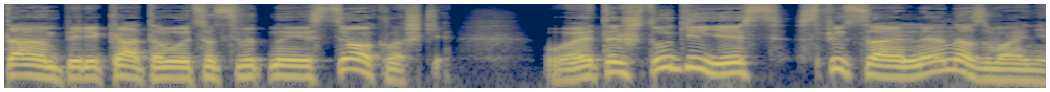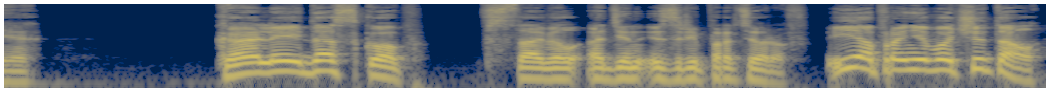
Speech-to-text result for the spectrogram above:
Там перекатываются цветные стеклышки. У этой штуки есть специальное название». «Калейдоскоп», — вставил один из репортеров. «Я про него читал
